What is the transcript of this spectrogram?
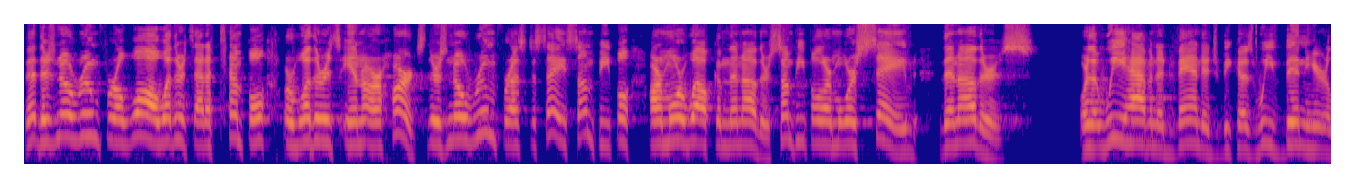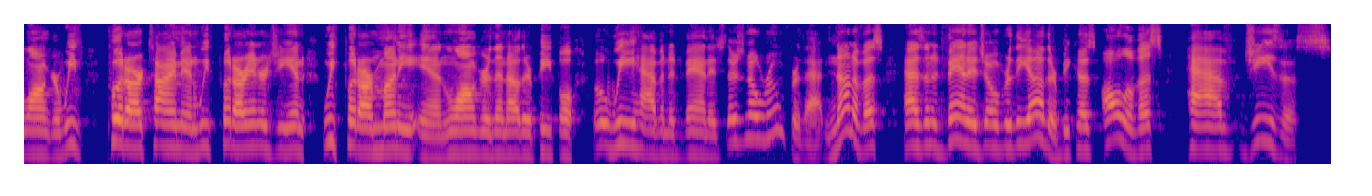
There's no room for a wall, whether it's at a temple or whether it's in our hearts. There's no room for us to say some people are more welcome than others, some people are more saved than others, or that we have an advantage because we've been here longer, we've put our time in, we've put our energy in, we've put our money in longer than other people. Uh, we have an advantage. There's no room for that. None of us has an advantage over the other because all of us have Jesus.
